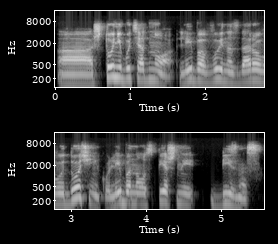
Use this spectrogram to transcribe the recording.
А, что-нибудь одно. Либо вы на здоровую доченьку, либо на успешный бизнес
